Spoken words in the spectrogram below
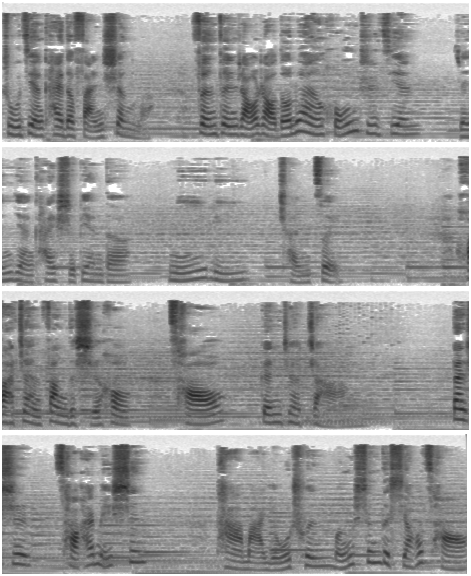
逐渐开得繁盛了，纷纷扰扰的乱红之间，人眼开始变得迷离沉醉。花绽放的时候，草跟着长，但是草还没生，踏马游春萌生的小草，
